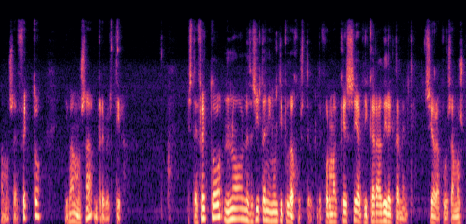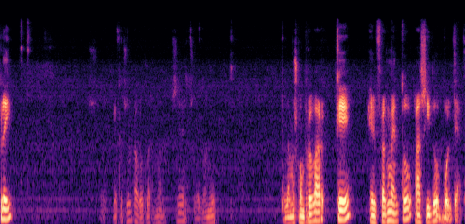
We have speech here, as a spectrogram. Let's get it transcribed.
vamos a efecto y vamos a revertir. Este efecto no necesita ningún tipo de ajuste, de forma que se aplicará directamente. Si ahora pulsamos play, podemos comprobar que el fragmento ha sido volteado.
